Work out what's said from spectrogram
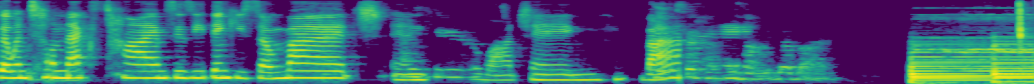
So until next time, Suzy, thank you so much and for watching. Bye. Bye bye.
